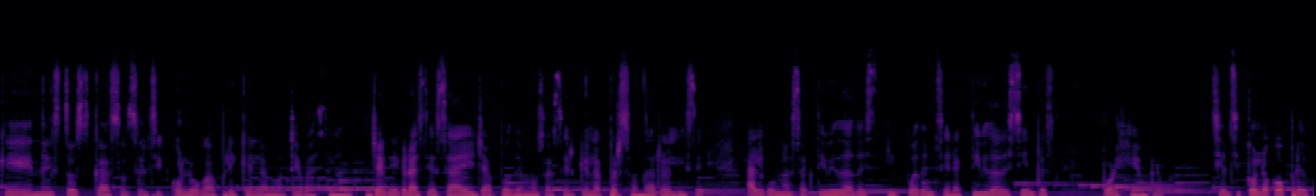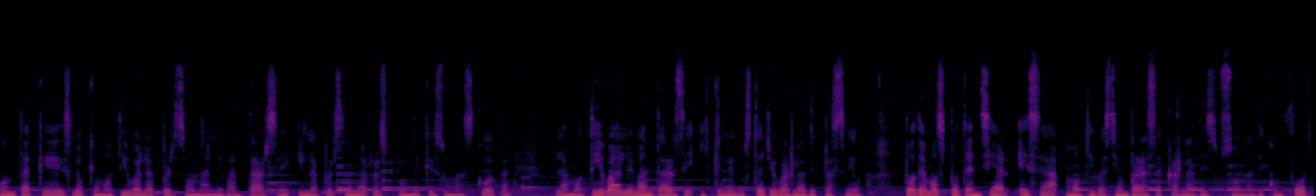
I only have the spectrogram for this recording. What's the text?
que en estos casos el psicólogo aplique la motivación, ya que gracias a ella podemos hacer que la persona realice algunas actividades y pueden ser actividades simples. Por ejemplo, si el psicólogo pregunta qué es lo que motiva a la persona a levantarse y la persona responde que su mascota la motiva a levantarse y que le gusta llevarla de paseo, podemos potenciar esa motivación para sacarla de su zona de confort.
